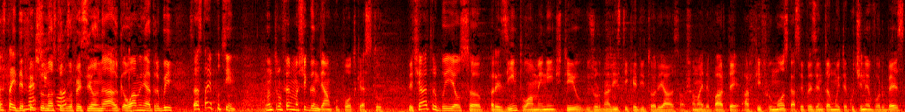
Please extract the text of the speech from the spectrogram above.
Asta e defectul nostru fost... profesional, că oamenii ar trebui... Să stai puțin. Într-un fel mă și gândeam cu podcastul. De ce ar trebui eu să prezint oamenii, știu, jurnalistic, editorial sau așa mai departe, ar fi frumos ca să prezentăm, uite, cu cine vorbesc,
